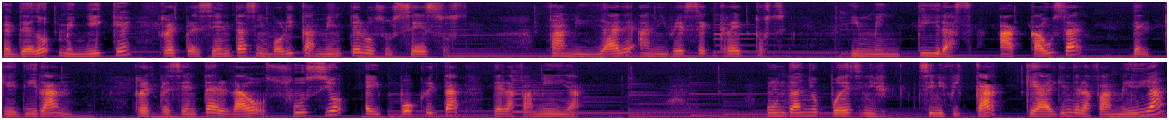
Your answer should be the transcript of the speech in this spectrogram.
El dedo meñique representa simbólicamente los sucesos familiares a nivel secretos y mentiras a causa del que dirán. Representa el lado sucio e hipócrita de la familia. Un daño puede significar que alguien de la familia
